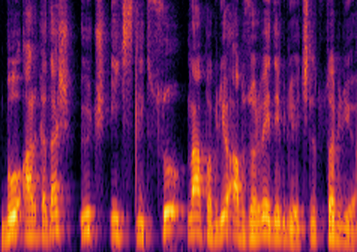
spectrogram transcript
Bu arkadaş 3x'lik su ne yapabiliyor? Absorbe edebiliyor, içinde tutabiliyor.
